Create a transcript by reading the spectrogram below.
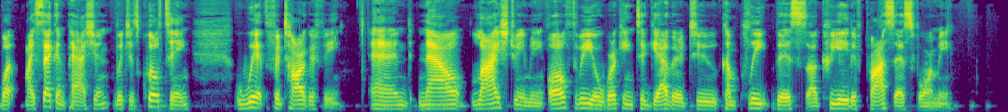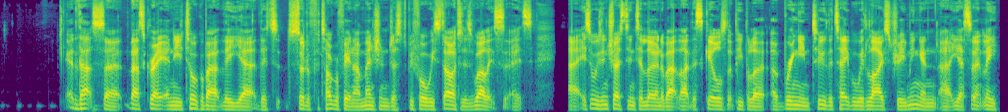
what my second passion which is quilting with photography and now live streaming. All three are working together to complete this uh, creative process for me. That's uh, that's great, and you talk about the uh, this sort of photography, and I mentioned just before we started as well. It's it's uh, it's always interesting to learn about like the skills that people are, are bringing to the table with live streaming. And uh, yeah certainly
